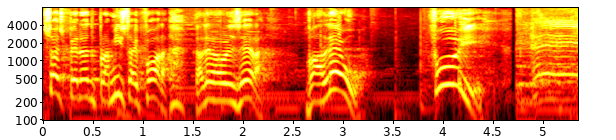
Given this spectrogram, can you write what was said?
só esperando pra mim sair fora. Galera Oliveira, valeu! Fui! Hey!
